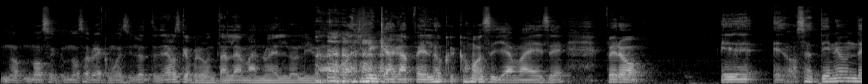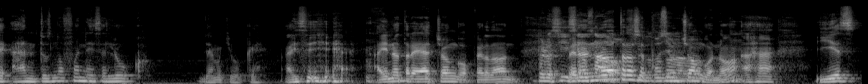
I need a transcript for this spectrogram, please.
No, no sé, no sabría cómo decirlo. Tendríamos que preguntarle a Manuel Oliva o a alguien que haga pelo, que cómo se llama ese. Pero, eh, eh, o sea, tiene un de... Ah, entonces no fue en ese look. Ya me equivoqué. Ahí sí, ahí no traía chongo, perdón. Pero sí, Pero se en usado, otro sí se puso un chongo, ¿no? Ajá. Y es,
